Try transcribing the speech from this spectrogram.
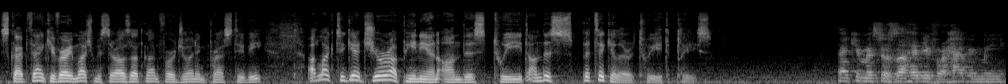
Skype. Thank you very much, Mr. Azadgan, for joining Press TV. I'd like to get your opinion on this tweet, on this particular tweet, please. Thank you, Mr. Zahedi, for having me.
